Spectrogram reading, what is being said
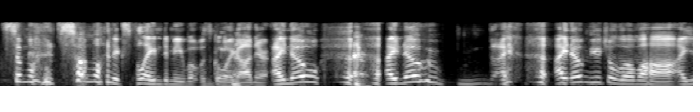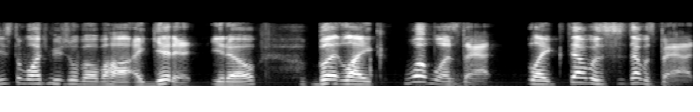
someone someone explained to me what was going on there. I know I know who I, I know Mutual of Omaha. I used to watch Mutual of Omaha. I get it, you know. But like what was that? Like that was that was bad.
